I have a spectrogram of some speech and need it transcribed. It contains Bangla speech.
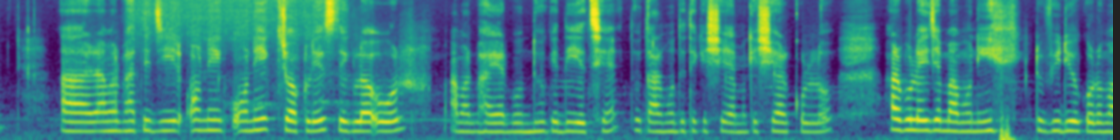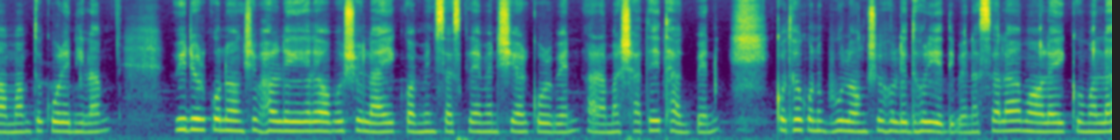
আর আমার ভাতিজির অনেক অনেক চকলেটস যেগুলো ওর আমার ভাই আর বন্ধুকে দিয়েছে। তো তার মধ্যে থেকে সে আমাকে শেয়ার করল। আর বলে, এই যে মামনি, একটু ভিডিও করো মামাম তো করে নিলাম। ভিডিওর কোনো অংশে ভালো লেগে গেলে অবশ্যই like comment subscribe and share করবেন। আর আমার সাথেই থাকবেন। কোথাও কোনো ভুল অংশ হলে ধরিয়ে দিবেন। আসসালামু আলাইকুম, আল্লাহ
